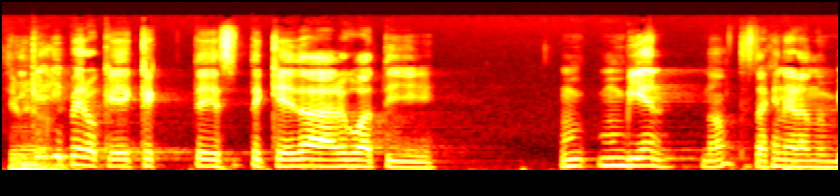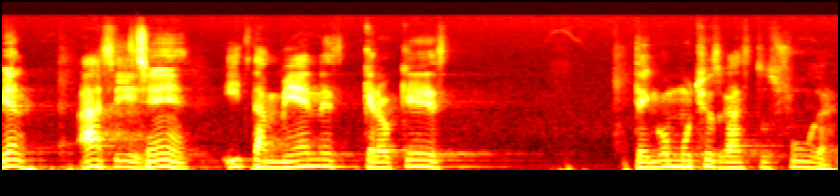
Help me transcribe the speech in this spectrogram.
Sí, Y me- que- y pero que, que te, te queda algo a ti. Un, un bien, ¿no? Te está generando un bien. Ah, sí. Sí. Y también es- creo que es- tengo muchos gastos fuga.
